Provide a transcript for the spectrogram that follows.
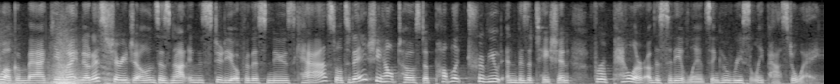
Welcome back. You might notice Sherry Jones is not in the studio for this newscast. Well, today she helped host a public tribute and visitation for a pillar of the city of Lansing who recently passed away.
